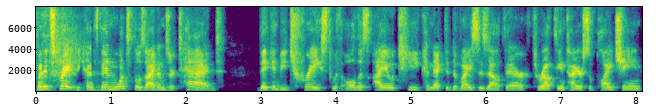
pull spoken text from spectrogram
But it's great because then once those items are tagged they can be traced with all this IoT connected devices out there throughout the entire supply chain.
